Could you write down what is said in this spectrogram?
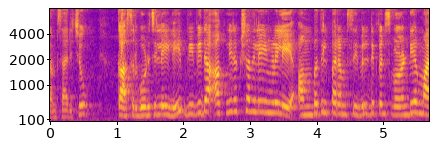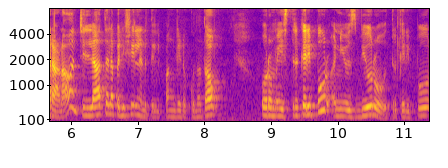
സംസാരിച്ചു. കാസർഗോഡ് ജില്ലയിലെ വിവിധ അഗ്നിരക്ഷാ നിലയങ്ങളിലെ അമ്പതിൽ പരം സിവിൽ ഡിഫൻസ് വോളണ്ടിയർമാരാണ് ജില്ലാതല പരിശീലനത്തിൽ പങ്കെടുക്കുന്നത്. ഉറമേസ് തൃക്കരിപ്പൂർ ന്യൂസ് ബ്യൂറോ തൃക്കരിപ്പൂർ.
